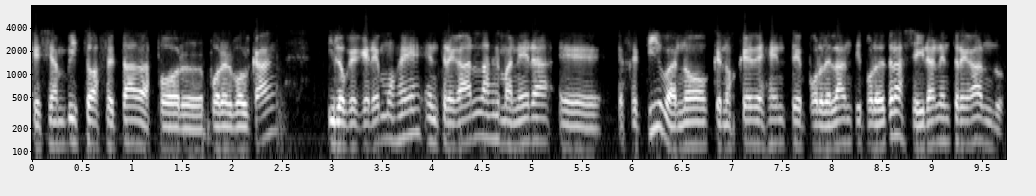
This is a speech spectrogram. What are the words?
que se han visto afectadas por, por el volcán y lo que queremos es entregarlas de manera eh, efectiva, no que nos quede gente por delante y por detrás. Se irán entregando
